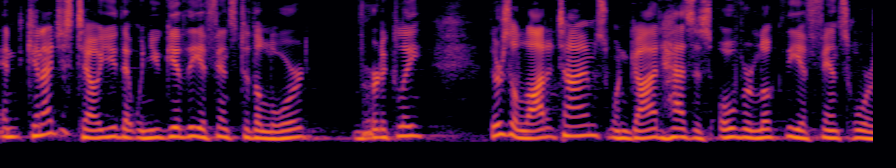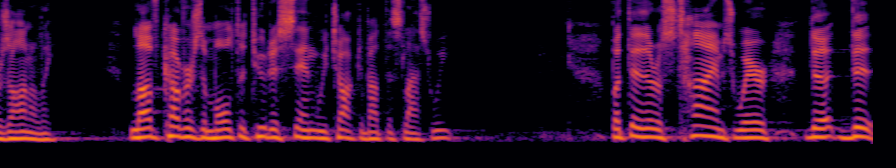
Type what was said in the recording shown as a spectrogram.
And can I just tell you that when you give the offense to the Lord vertically, there's a lot of times when God has us overlook the offense horizontally. Love covers a multitude of sin. We talked about this last week. But there's times where the, the,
